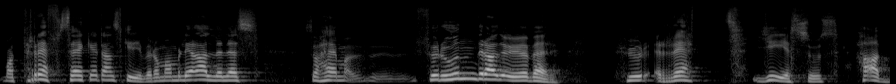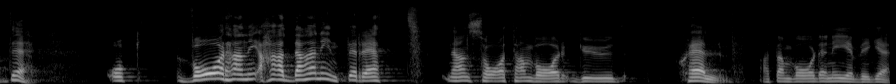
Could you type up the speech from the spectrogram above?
vad träffsäkert han skriver och man blir alldeles så här förundrad över hur rätt Jesus hade. Och var han, hade han inte rätt när han sa att han var Gud själv, att han var den evige,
